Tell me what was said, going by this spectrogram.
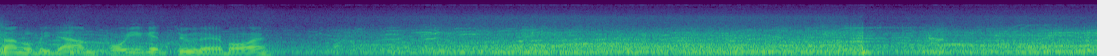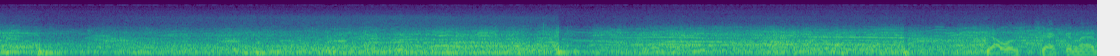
Sun will be down before you get through there, boy. Checking that.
